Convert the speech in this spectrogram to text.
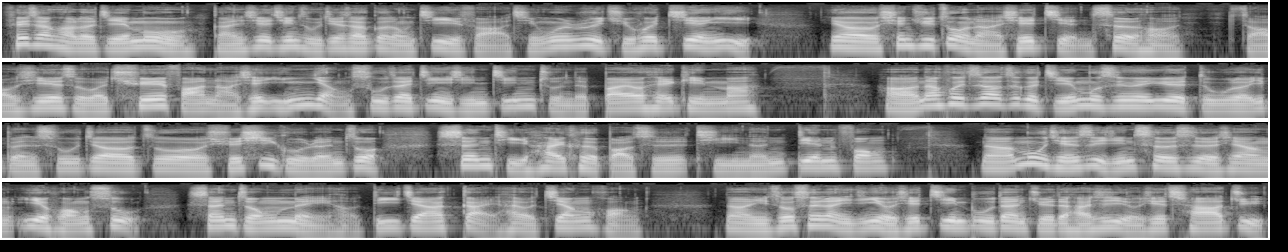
非常好的节目，感谢清楚介绍各种技法，请问 Rich 会建议？要先去做哪些检测哈？找些所谓缺乏哪些营养素，再进行精准的 biohacking 吗？好，那会知道这个节目是因为阅读了一本书，叫做《学矽谷人做身体骇客，保持体能巅峰》。那目前是已经测试了像叶黄素、三种镁、哈低加钙，还有姜黄。那你说虽然已经有些进步，但觉得还是有些差距。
